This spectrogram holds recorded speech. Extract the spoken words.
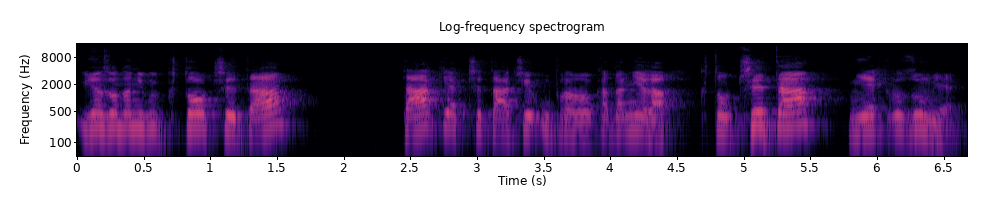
Więc, on do nich kto czyta, tak jak czytacie u proroka Daniela. Kto czyta, niech rozumie.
